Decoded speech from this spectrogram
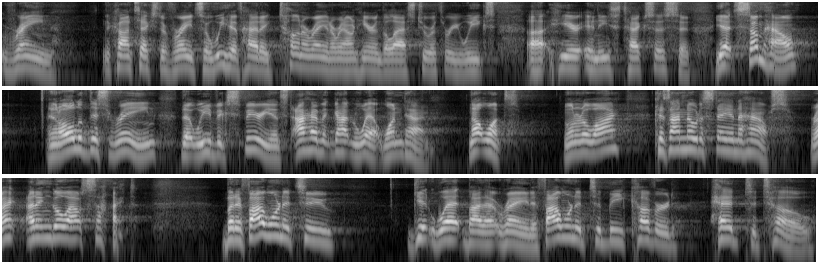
rain. In the context of rain. So, we have had a ton of rain around here in the last two or three weeks uh, here in East Texas. And yet, somehow, in all of this rain that we've experienced, I haven't gotten wet one time. Not once. You want to know why? Because I know to stay in the house, right? I didn't go outside. But if I wanted to get wet by that rain, if I wanted to be covered head to toe,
